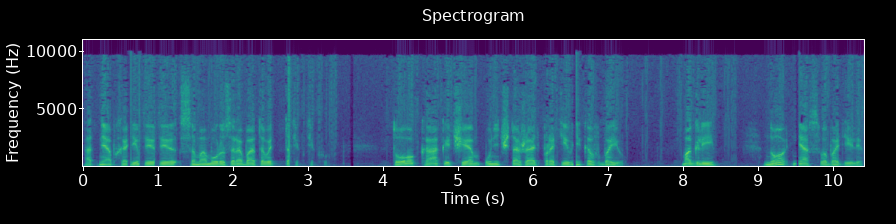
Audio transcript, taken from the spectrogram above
от необходимости самому разрабатывать тактику, то, как и чем уничтожать противника в бою. Могли но не освободили.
